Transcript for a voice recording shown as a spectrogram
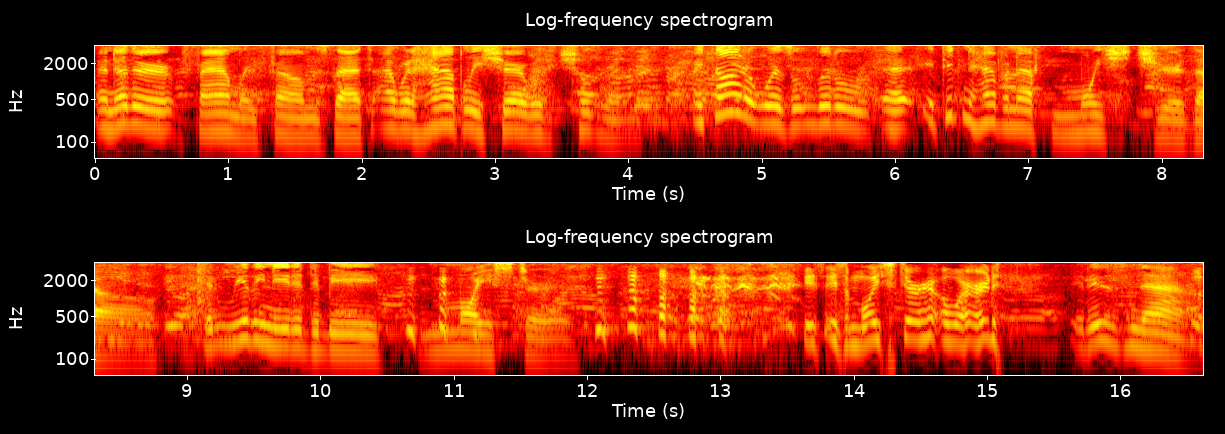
and other family films that I would happily share with children. I thought it was a little, uh, it didn't have enough moisture though. It really needed to be moister. Is, is moisture a word? It is now.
